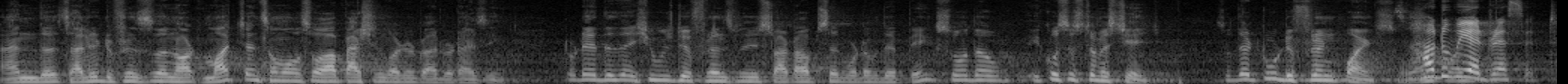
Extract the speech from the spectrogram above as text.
and the salary differences were not much, and some also our passion got into advertising. Today, there's a huge difference between startups and whatever they're paying. So the ecosystem has changed. So there are two different points. So how do we address it?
